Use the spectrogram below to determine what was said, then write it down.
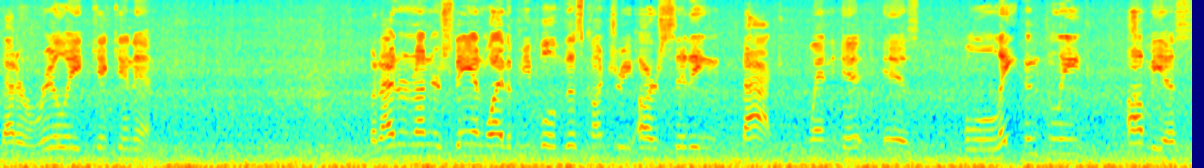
that are really kicking in. But I don't understand why the people of this country are sitting back when it is blatantly obvious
